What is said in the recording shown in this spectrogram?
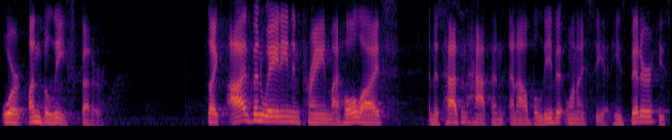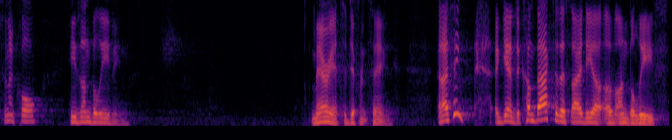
or unbelief, better. It's like, I've been waiting and praying my whole life, and this hasn't happened, and I'll believe it when I see it. He's bitter, he's cynical, he's unbelieving. Mary, it's a different thing. And I think, again, to come back to this idea of unbelief,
